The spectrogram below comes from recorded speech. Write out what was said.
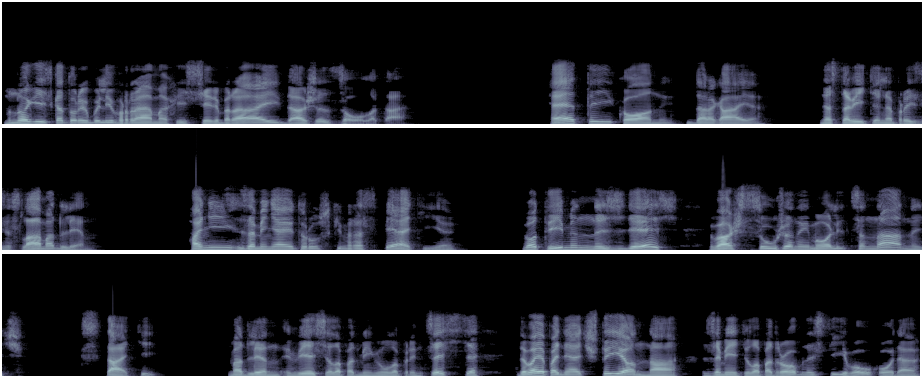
многие из которых были в рамах из серебра и даже золота. «Это иконы, дорогая», — наставительно произнесла Мадлен. «Они заменяют русским распятие. Вот именно здесь ваш суженый молится на ночь. Кстати, Мадлен весело подмигнула принцессе, давая понять, что и она заметила подробности его ухода.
